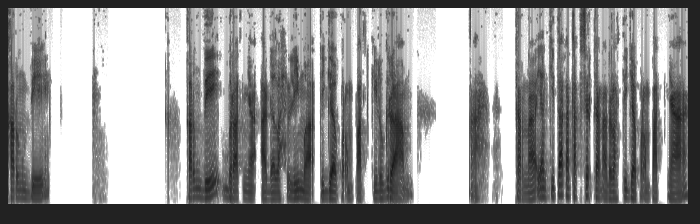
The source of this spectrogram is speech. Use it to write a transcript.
karung B, karung B beratnya adalah 5 3 per 4 kg. Nah, karena yang kita akan taksirkan adalah 3 per 4-nya,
